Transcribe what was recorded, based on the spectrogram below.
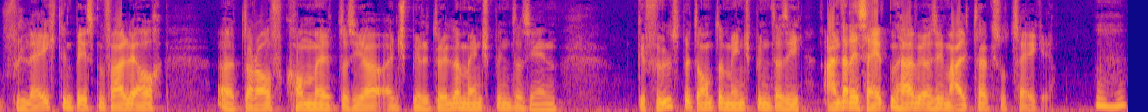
vielleicht im besten Falle auch äh, darauf komme, dass ich ein spiritueller Mensch bin, dass ich ein gefühlsbetonter Mensch bin, dass ich andere Seiten habe, als ich im Alltag so zeige. Mhm.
